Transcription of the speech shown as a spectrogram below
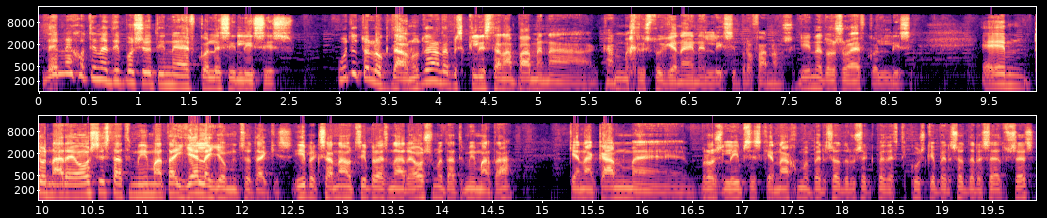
Δεν έχω την εντύπωση ότι είναι εύκολες οι λύσεις. Ούτε το lockdown, ούτε να τα πεις κλείστα να πάμε να κάνουμε Χριστούγεννα είναι λύση προφανώς. Και είναι τόσο εύκολη λύση ε, το να ρεώσεις τα τμήματα, γέλαγε ο Μητσοτάκης. Είπε ξανά ο Τσίπρας να ρεώσουμε τα τμήματα και να κάνουμε προσλήψεις και να έχουμε περισσότερους εκπαιδευτικούς και περισσότερες αίθουσες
